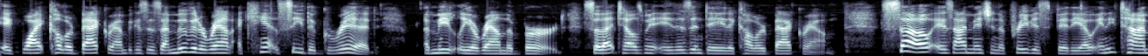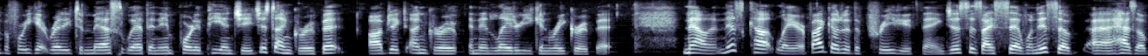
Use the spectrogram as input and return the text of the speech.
a white colored background because as I move it around, I can't see the grid immediately around the bird. So that tells me it is indeed a colored background. So as I mentioned in the previous video, anytime before you get ready to mess with an imported PNG, just ungroup it, object ungroup, and then later you can regroup it. Now in this cut layer, if I go to the preview thing, just as I said, when this uh, has a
